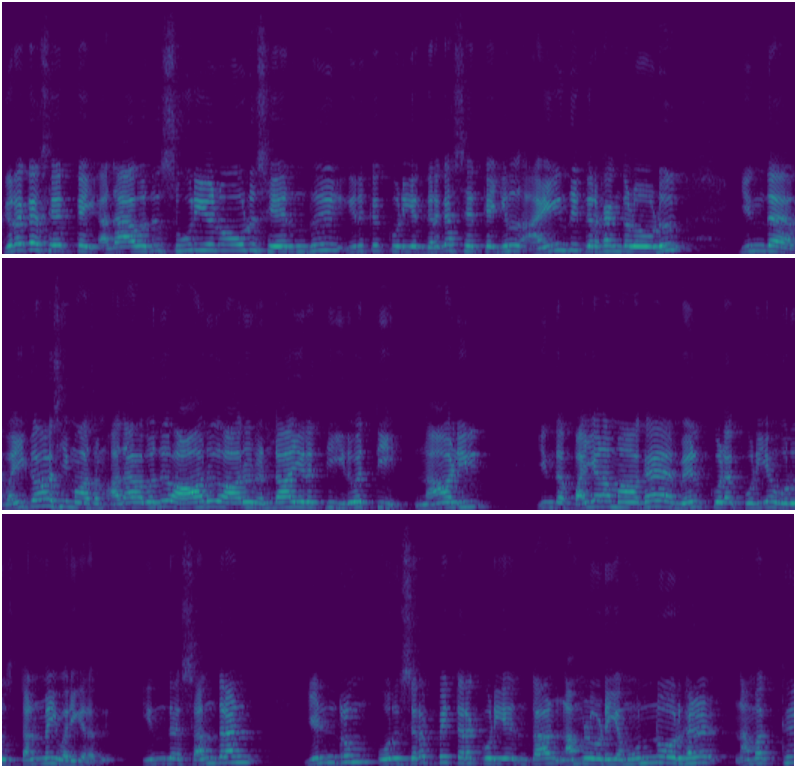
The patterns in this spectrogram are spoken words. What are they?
கிரக சேர்க்கை அதாவது சூரியனோடு சேர்ந்து இருக்கக்கூடிய கிரக சேர்க்கையில் ஐந்து கிரகங்களோடு இந்த வைகாசி மாதம் அதாவது ஆறு ஆறு ரெண்டாயிரத்தி இருபத்தி நாலில் இந்த பயணமாக மேற்கொள்ளக்கூடிய ஒரு தன்மை வருகிறது. இந்த சந்திரன் என்றும் ஒரு சிறப்பை தரக்கூடிய நம்மளுடைய முன்னோர்கள் நமக்கு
